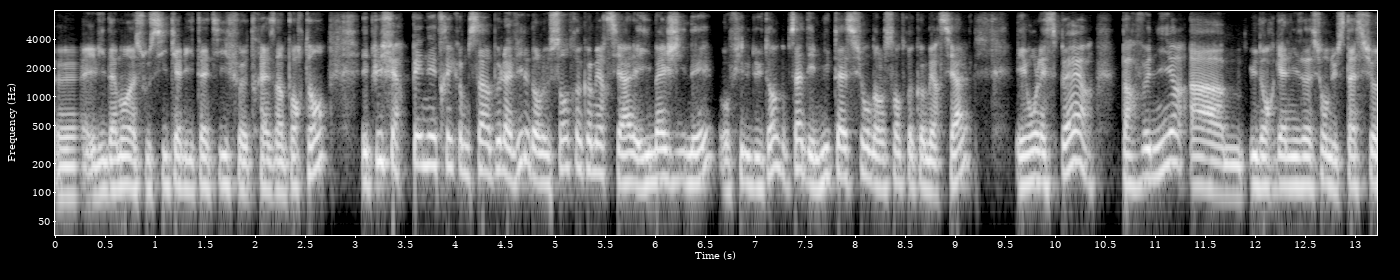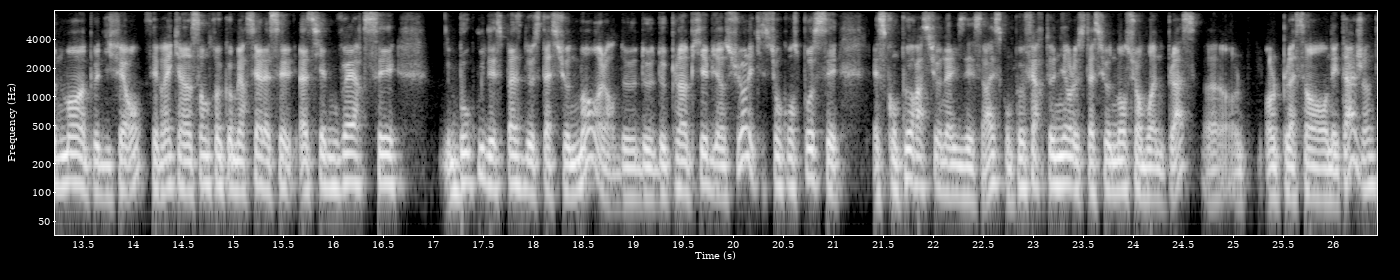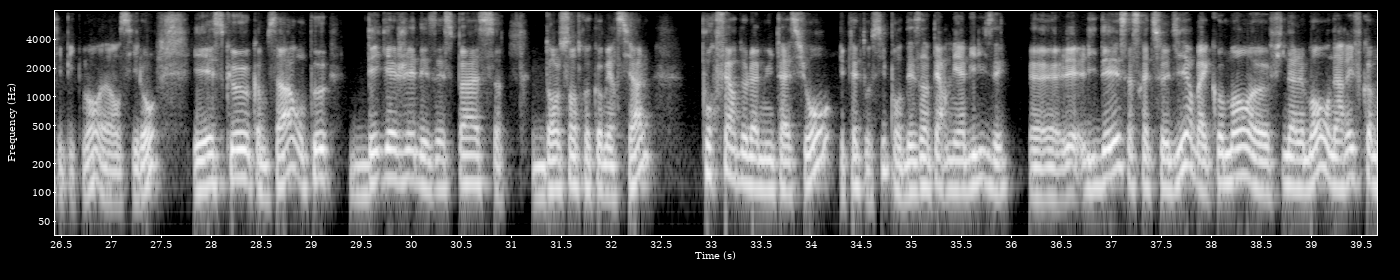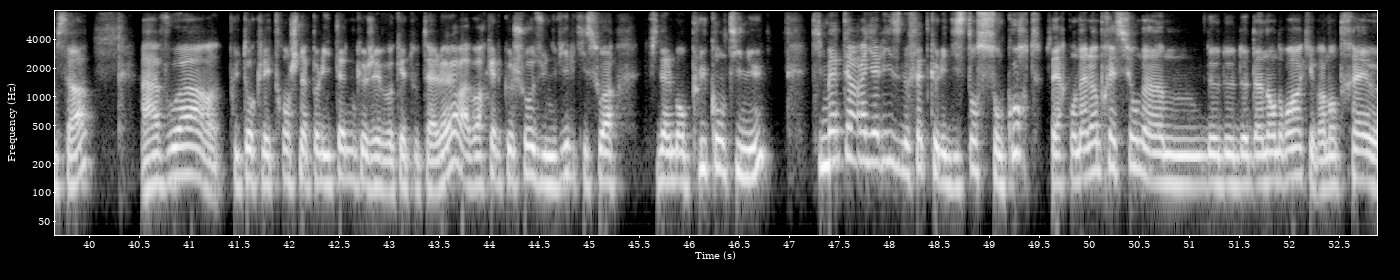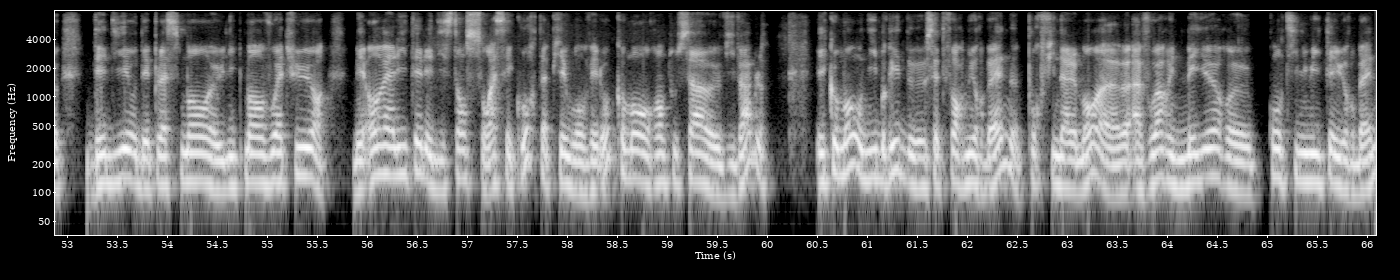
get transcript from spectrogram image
évidemment un souci qualitatif très important, et puis faire pénétrer comme ça un peu la ville dans le centre commercial et imaginer au fil du temps comme ça des mutations dans le centre commercial, et on l'espère parvenir à une organisation du stationnement un peu différent. C'est vrai qu'un centre commercial à ciel ouvert, c'est beaucoup d'espaces de stationnement, alors de, plein pied bien sûr. Les questions qu'on se pose, c'est est-ce qu'on peut rationaliser ça? Est-ce qu'on peut faire tenir le stationnement sur moins de place, euh, en, le plaçant en étage, hein, typiquement, euh, en silo? Et est-ce que, comme ça, on peut dégager des espaces dans le centre commercial pour faire de la mutation et peut-être aussi pour désimperméabiliser? L'idée, ça serait de se dire bah, comment finalement on arrive comme ça à avoir, plutôt que les tranches napolitaines que j'évoquais tout à l'heure, avoir quelque chose, une ville qui soit finalement plus continue, qui matérialise le fait que les distances sont courtes, c'est-à-dire qu'on a l'impression d'un endroit qui est vraiment très euh, dédié au déplacement euh, uniquement en voiture, mais en réalité les distances sont assez courtes à pied ou en vélo. Comment on rend tout ça euh, vivable et comment on hybride cette forme urbaine pour finalement avoir une meilleure continuité urbaine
